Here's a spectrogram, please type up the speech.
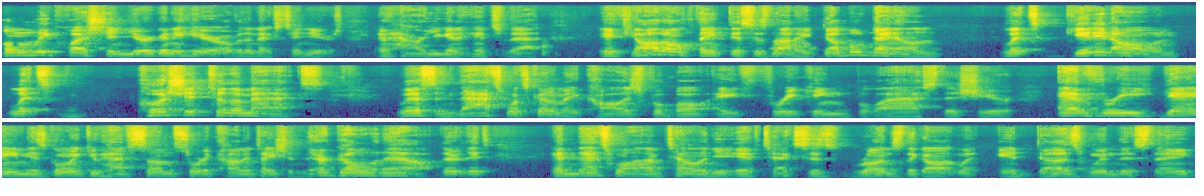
only question you're going to hear over the next 10 years. And how are you going to answer that? If y'all don't think this is not a double down, let's get it on, let's push it to the max. Listen, that's what's going to make college football a freaking blast this year every game is going to have some sort of connotation. They're going out. They're, it's, and that's why I'm telling you, if Texas runs the gauntlet and does win this thing,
